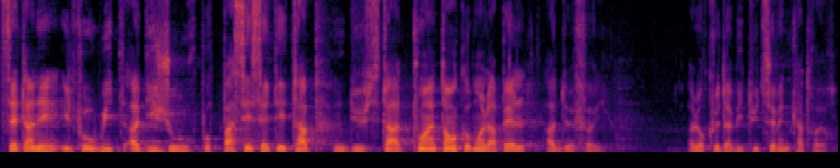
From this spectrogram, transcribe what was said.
Cette année, il faut 8 à 10 jours pour passer cette étape du stade pointant, comme on l'appelle, à deux feuilles, alors que d'habitude c'est 24 heures.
